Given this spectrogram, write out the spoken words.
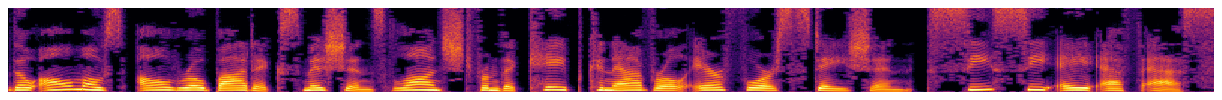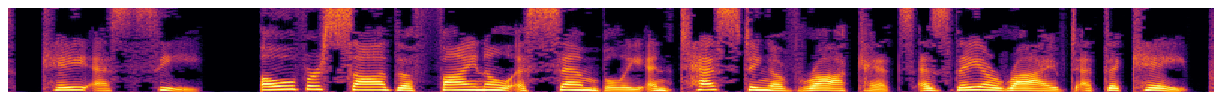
though almost all robotics missions launched from the Cape Canaveral Air Force Station CCAFS, KSC, oversaw the final assembly and testing of rockets as they arrived at the Cape.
